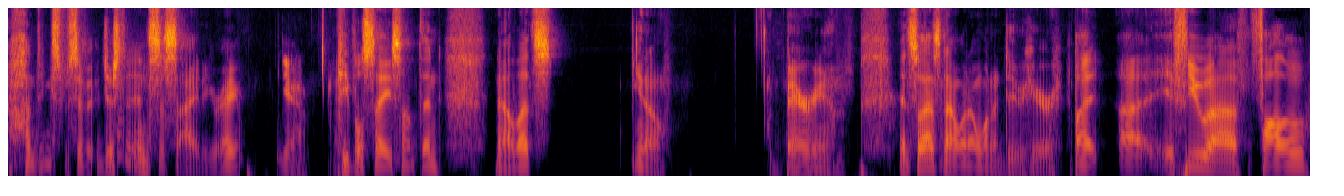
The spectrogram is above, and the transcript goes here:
hunting specific, just in society, right? Yeah. People say something. Now let's, you know, bury him. And so that's not what I want to do here. But uh, if you uh, follow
